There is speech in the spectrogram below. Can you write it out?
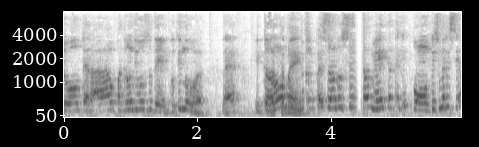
ou alterar o padrão de uso dele, continua, né? Então, Exatamente. eu fico pensando se realmente até que ponto isso merecia,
